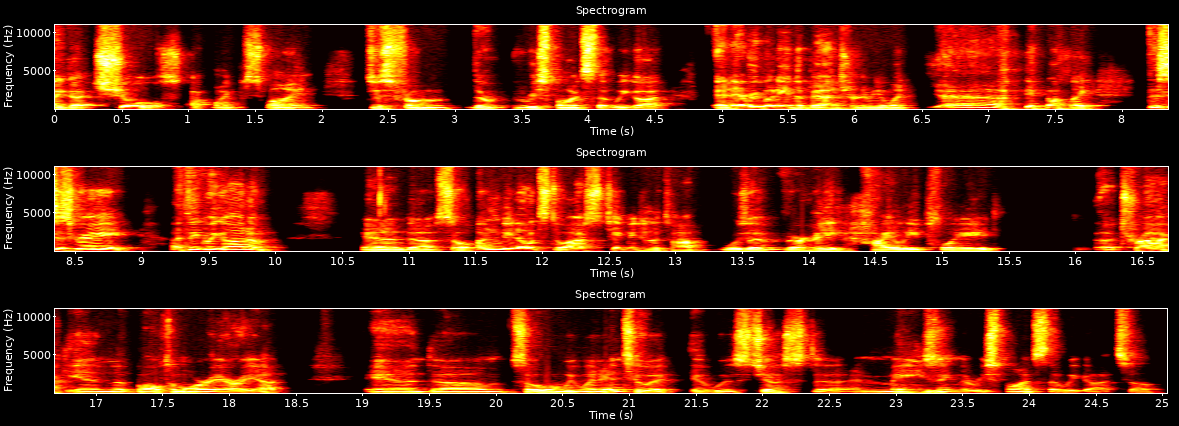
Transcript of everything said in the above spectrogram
I got chills up my spine just from the response that we got. And everybody in the band turned to me and went yeah you know like this is great. I think we got him. And uh, so, unbeknownst to us, Take Me to the Top was a very highly played uh, track in the Baltimore area. And um, so, when we went into it, it was just uh, amazing the response that we got. So,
